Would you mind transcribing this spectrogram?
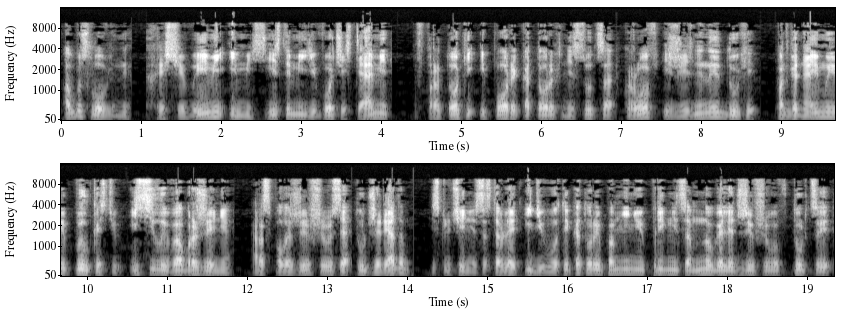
обусловлены хрящевыми и мясистыми его частями в протоки и поры которых несутся кровь и жизненные духи, подгоняемые пылкостью и силой воображения, расположившегося тут же рядом, исключение составляют идиоты, которые, по мнению Пригница, много лет жившего в Турции,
